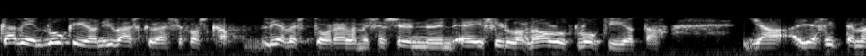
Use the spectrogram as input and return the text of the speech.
kävin lukion Jyväskylässä, koska Lievestuoreella, missä synnyin, ei silloin ollut lukiota. Ja, ja sitten mä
